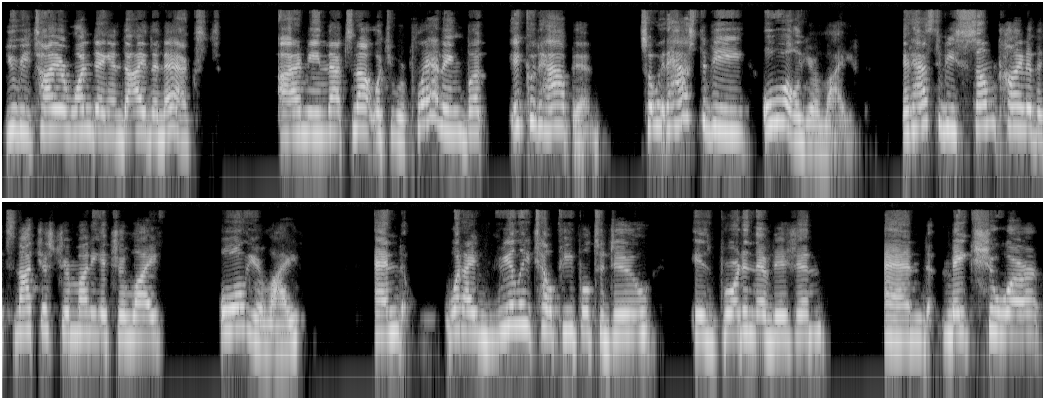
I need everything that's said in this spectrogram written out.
you retire one day and die the next. I mean, that's not what you were planning, but it could happen. So it has to be all your life. It has to be some kind of, it's not just your money, it's your life, all your life. And what I really tell people to do is broaden their vision and make sure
